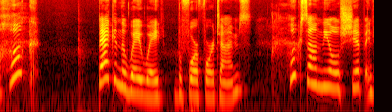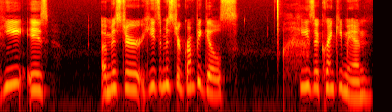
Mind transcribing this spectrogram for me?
Hook, back in the way, way before four times. Hook's on the old ship, and he is a Mister. He's a Mister Grumpy Gills. He's a cranky man.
